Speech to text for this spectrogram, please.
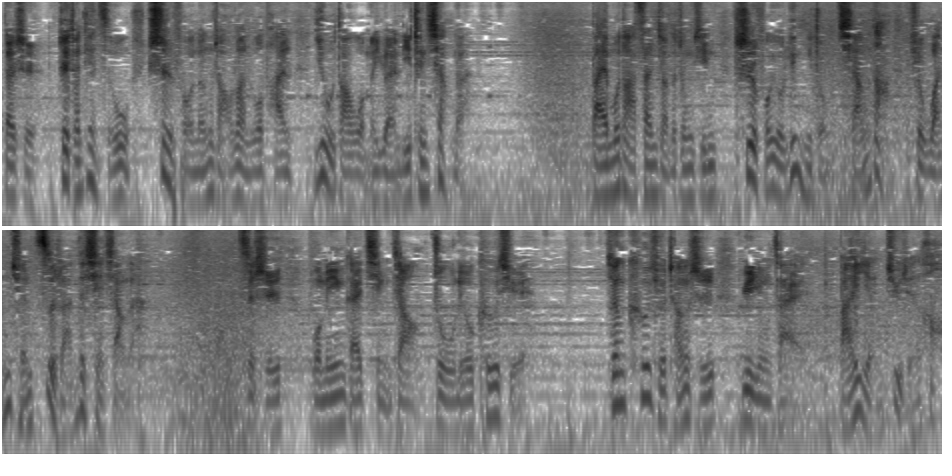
但是，这团电子雾是否能扰乱罗盘，诱导我们远离真相呢？百慕大三角的中心是否有另一种强大却完全自然的现象呢？此时，我们应该请教主流科学，将科学常识运用在“白眼巨人号”、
